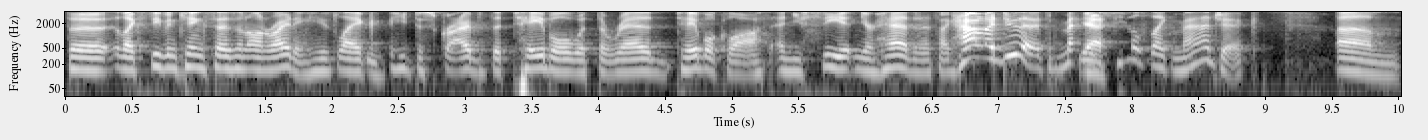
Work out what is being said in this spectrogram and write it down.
the like Stephen King says in On Writing, he's like he describes the table with the red tablecloth, and you see it in your head, and it's like, how did I do that? It's ma- yes. it feels like magic. Um,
